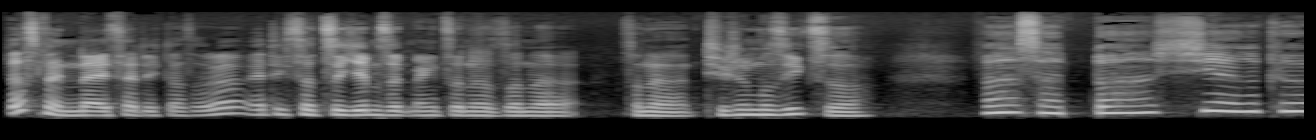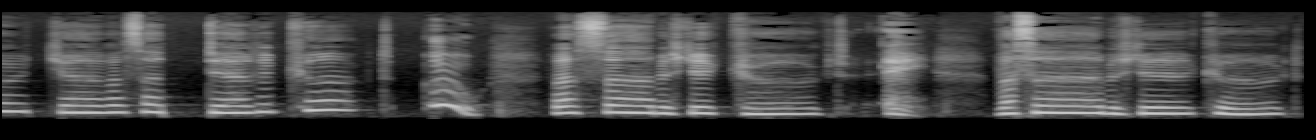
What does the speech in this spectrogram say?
Das wäre nice, hätte ich das, oder? Hätte ich so zu jedem Segment so eine, so eine, so eine Titelmusik, so. Was hat Bosch hier geguckt? Ja, was hat der geguckt? Uh, was habe ich geguckt? Ey, Was habe ich geguckt?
